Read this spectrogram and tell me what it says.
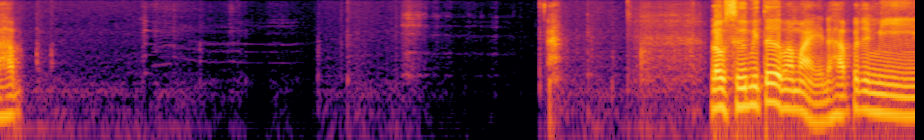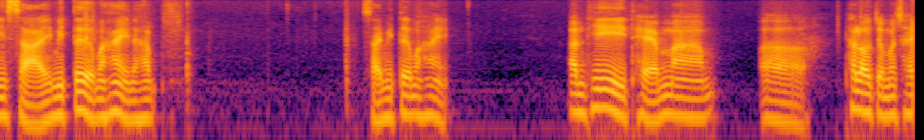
นะครับเราซื้อมิเตอร์มาใหม่นะครับ ก็จะมีสายมิเตอร์มาให้นะครับ สายมิเตอร์มาให้ อันที่แถมมาถ้าเราจะมาใช้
